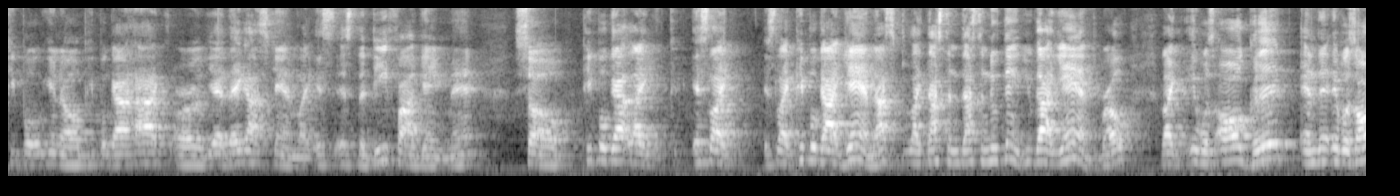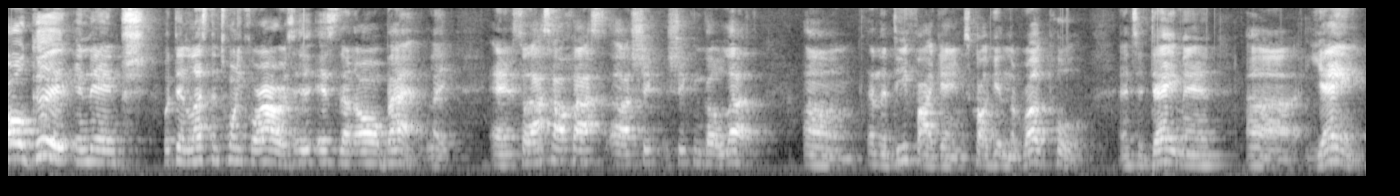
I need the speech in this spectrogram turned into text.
people, you know, people got hacked or yeah, they got scammed. Like it's it's the DeFi game, man. So people got like it's like it's like people got yammed. That's like that's the that's the new thing. You got yammed, bro. Like it was all good, and then it was all good, and then psh, within less than 24 hours, it, it's done all bad. Like, and so that's how fast uh, shit shit can go left. Um, in the DeFi game, it's called getting the rug pulled. And today, man, uh, Yang,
